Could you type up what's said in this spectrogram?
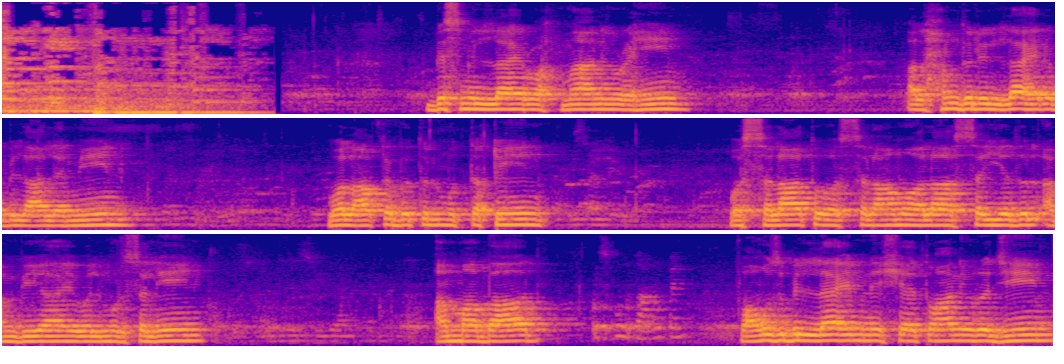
دائما. بسم اللہ الرحمن الرحیم الحمد للہ رب العالمین والعاقبۃ المتقین والصلاة والسلام علی سید الانبیاء والمرسلین. اما بعد، فاعوذ باللہ من الشیطان الرجیم.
